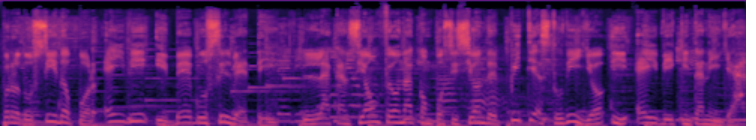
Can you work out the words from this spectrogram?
producido por Avi y Bebu Silvetti. La canción fue una composición de Piti Astudillo y Avi Quintanilla,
